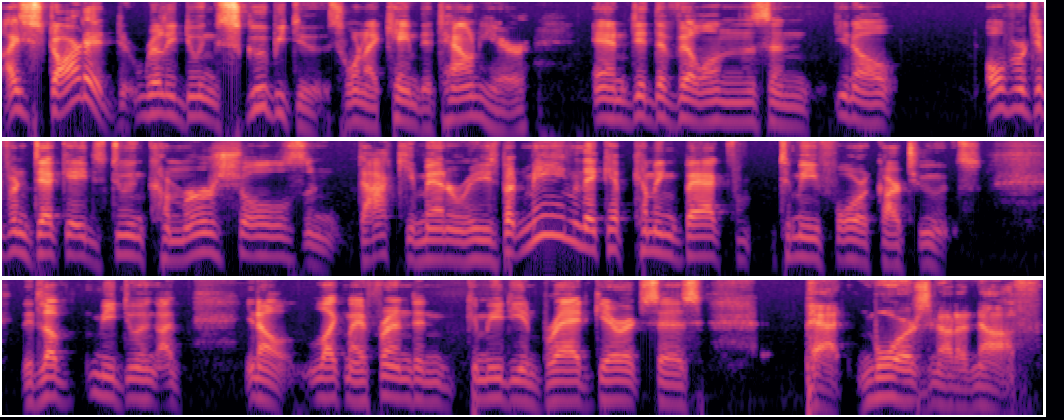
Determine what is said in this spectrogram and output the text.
I started really doing Scooby Doo's when I came to town here and did the villains and, you know, over different decades doing commercials and documentaries. But mainly they kept coming back to me for cartoons. They loved me doing, I- you know, like my friend and comedian Brad Garrett says, Pat, more's not enough.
